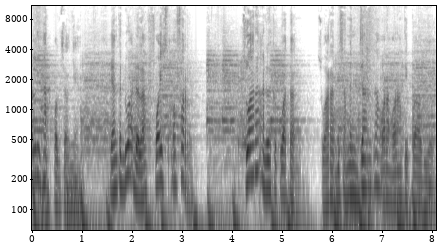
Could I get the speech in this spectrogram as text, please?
melihat ponselnya. Yang kedua adalah voice over. Suara adalah kekuatan. Suara bisa menjangkau orang-orang tipe audio.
